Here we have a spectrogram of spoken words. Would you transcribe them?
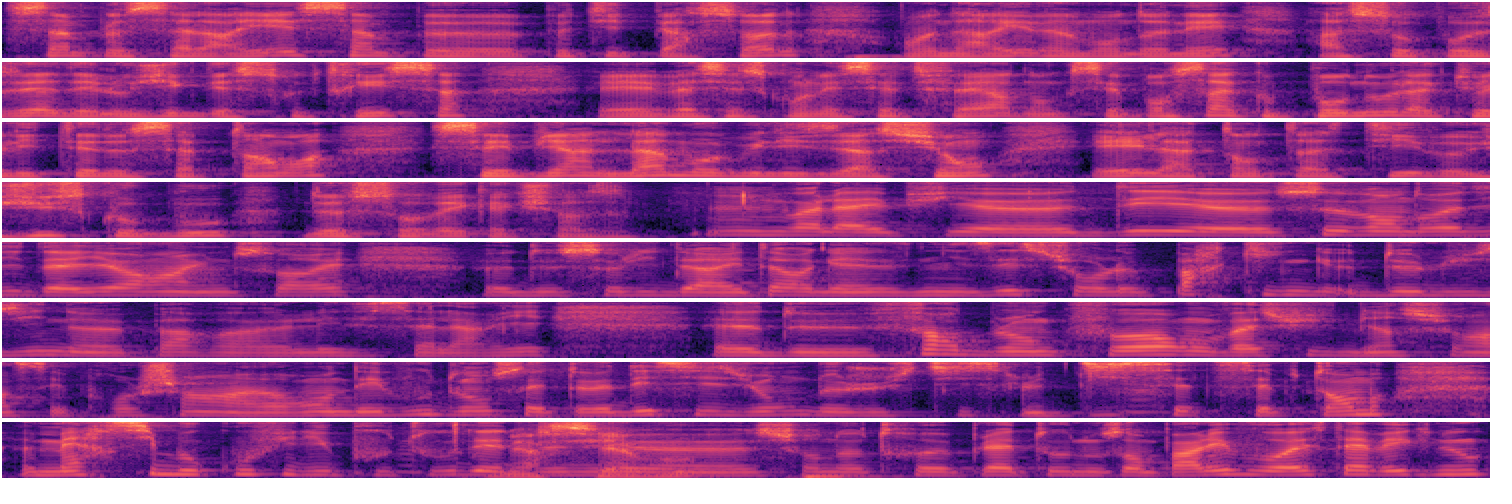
simples salariés, simples petites personnes, on arrive à un moment donné à s'opposer à des logiques destructrices? Et ben, c'est ce qu'on essaie de faire. Donc c'est pour ça que pour nous, l'actualité de septembre, c'est bien la mobilisation et la tentative jusqu'au bout de sauver quelque chose. Mmh, voilà, et puis euh, dès euh, ce vendredi d'ailleurs, hein, une soirée euh, de solidarité organisée sur le parking de l'usine par les salariés de Fort Blancfort. On va suivre bien sûr hein, ces prochains rendez-vous, dont cette décision de justice le 17 septembre. Merci beaucoup Philippe Poutou d'être venu euh, sur notre plateau nous en parler. Vous restez avec nous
